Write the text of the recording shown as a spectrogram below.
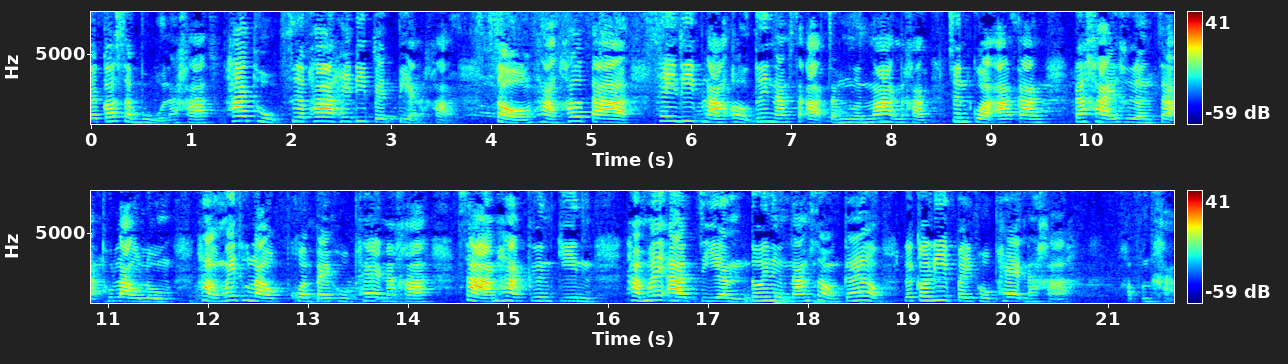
แล้วก็สบู่นะคะ ถ้าถูกเสื้อผ้าให้รีบไปเปลี่ยนค่ะ 2. หากเข้าตาให้รีบล้างออกด้วยน้ำสะอาดจำนวนมากนะคะ จนกว่าอาการระคายเคืองจะทุเลาลง หากไม่ทุเลาควรไปพบแพทย์นะคะ 3. หากกลืนกินทำให้อาเจียนโดยดื่มน้ำสองแก้ว แล้วก็รีบไปพบแพทย์นะคะ ขอบคุณค่ะ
